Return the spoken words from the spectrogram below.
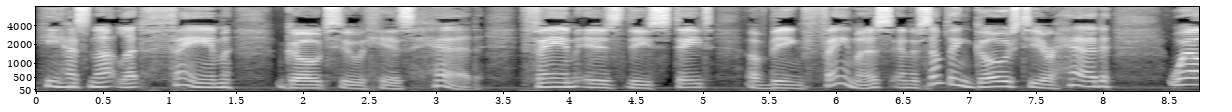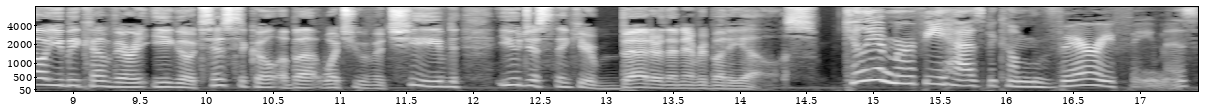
He has not let fame go to his head. Fame is the state of being famous, and if something goes to your head, well, you become very egotistical about what you have achieved. You just think you're better than everybody else. Cillian Murphy has become very famous,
